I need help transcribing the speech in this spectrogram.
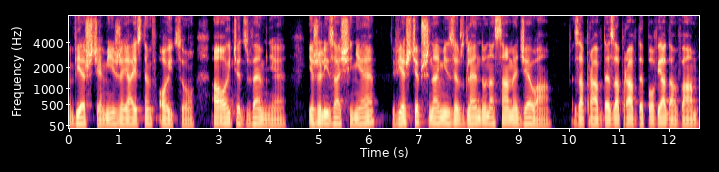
Wierzcie mi, że ja jestem w Ojcu, a Ojciec we mnie. Jeżeli zaś nie, wierzcie przynajmniej ze względu na same dzieła. Zaprawdę, zaprawdę powiadam wam,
